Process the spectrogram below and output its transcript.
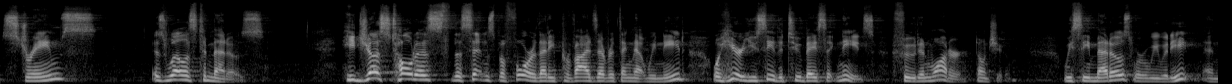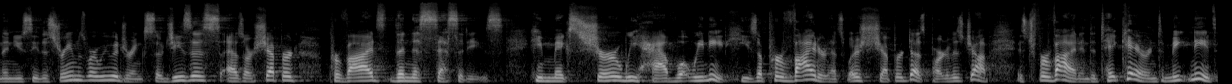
streams as well as to meadows. He just told us the sentence before that he provides everything that we need. Well, here you see the two basic needs food and water, don't you? We see meadows where we would eat, and then you see the streams where we would drink. So, Jesus, as our shepherd, provides the necessities. He makes sure we have what we need. He's a provider. That's what a shepherd does. Part of his job is to provide and to take care and to meet needs.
